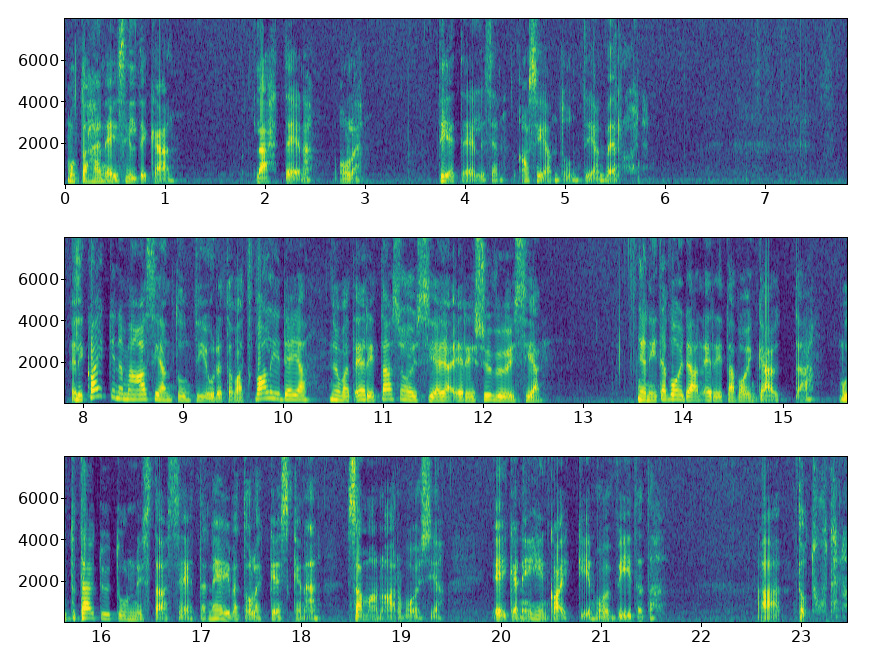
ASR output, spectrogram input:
mutta hän ei siltikään lähteenä ole tieteellisen asiantuntijan veroinen. Eli kaikki nämä asiantuntijuudet ovat valideja, ne ovat eri tasoisia ja eri syvyisiä ja niitä voidaan eri tavoin käyttää. Mutta täytyy tunnistaa se, että ne eivät ole keskenään samanarvoisia, eikä niihin kaikkiin voi viitata ää, totuutena.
